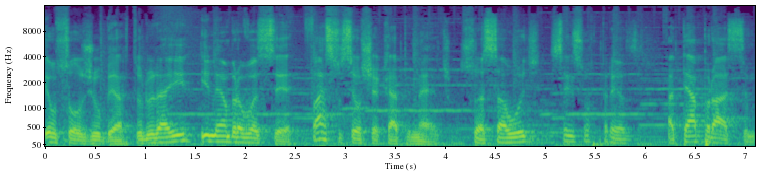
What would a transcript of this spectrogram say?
Eu sou Gilberto Uraí e lembro a você: faça o seu check-up médico. Sua saúde sem surpresa. Até a próxima.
